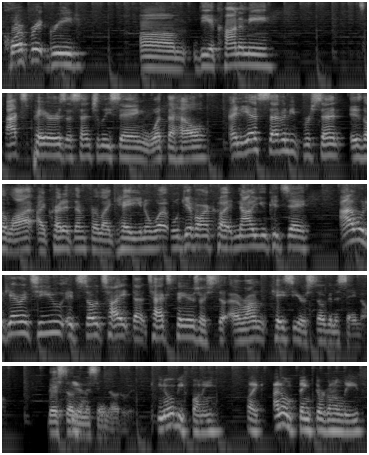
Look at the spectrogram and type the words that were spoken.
corporate greed, um, the economy, taxpayers essentially saying, what the hell? And yes, 70% is a lot. I credit them for like, hey, you know what? We'll give our cut. Now you could say, I would guarantee you it's so tight that taxpayers are still around KC are still going to say no. They're still yeah. going to say no to it. You know, it'd be funny. Like, I don't think they're going to leave.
